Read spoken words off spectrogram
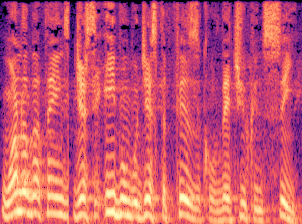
One of the things, just even with just the physical that you can see,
